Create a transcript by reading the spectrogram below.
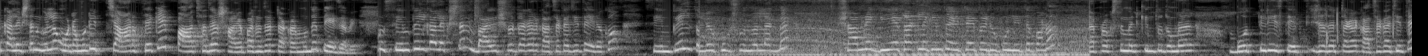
সুন্দর কালেকশনগুলো মোটামুটি চার থেকে পাঁচ হাজার, সাড়ে পাঁচ হাজার টাকার মধ্যে পেয়ে যাবে। সিম্পল কালেকশন বাইশশো টাকার কাছাকাছিতে এরকম সিম্পল তোমরা খুব সুন্দর লাগবে। সামনে বিয়ে থাকলে কিন্তু এই টাইপের উপর নিতে পারো। অ্যাপ্রক্সিমেট কিন্তু তোমরা বত্রিশ, তেত্রিশ হাজার টাকার কাছাকাছিতে,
